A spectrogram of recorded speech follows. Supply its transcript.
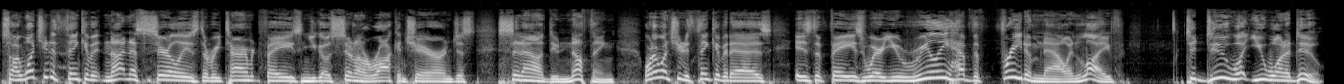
So I want you to think of it not necessarily as the retirement phase and you go sit on a rocking chair and just sit down and do nothing. What I want you to think of it as is the phase where you really have the freedom now in life to do what you want to do.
